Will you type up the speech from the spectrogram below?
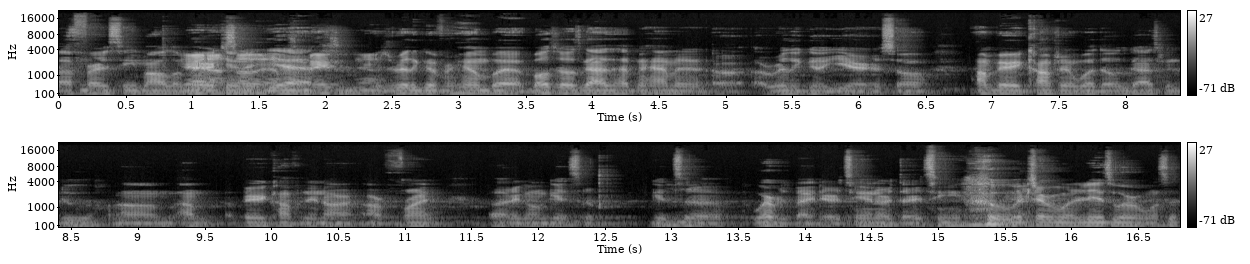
uh, first team All American. Yeah, I saw that. That amazing, yeah. it was really good for him. But both of those guys have been having a, a really good year. So I'm very confident what those guys can do. Um, I'm very confident in our, our front. Uh, they're gonna get to the get to the whoever's back there, ten or thirteen, whichever one it is, whoever wants to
